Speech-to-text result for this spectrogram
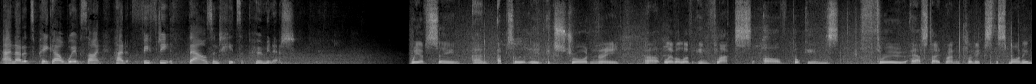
and at its peak, our website had 50,000 hits per minute. We have seen an absolutely extraordinary uh, level of influx of bookings through our state run clinics this morning,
